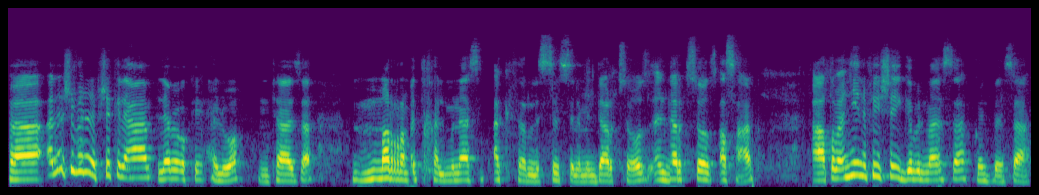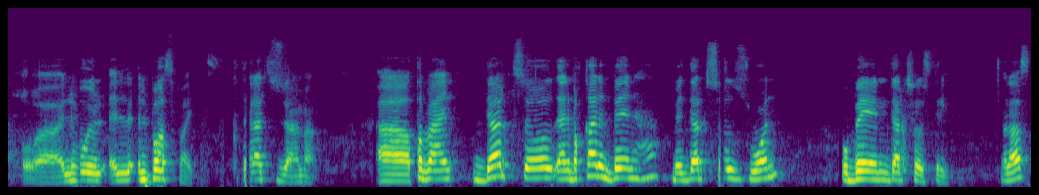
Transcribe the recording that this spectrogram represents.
فأنا أشوف إنه بشكل عام لعبة okay حلوة ممتازة. مرة مدخل مناسب أكثر للسلسلة من Dark Souls لأن Dark Souls أصعب. آه طبعا هنا في شيء قبل ما أنساه كنت بنساه. اللي هو ال boss fight قتالات الزعماء آه طبعا Dark Souls يعني بقارن بينها بين Dark Souls 1 وبين Dark Souls 3 خلاص؟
